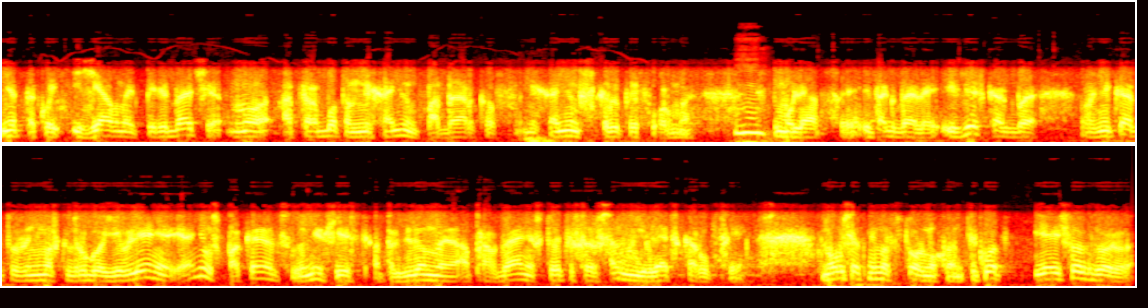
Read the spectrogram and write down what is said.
нет такой явной передачи, но отработан механизм подарков, механизм скрытой формы, uh-huh. стимуляции и так далее. И здесь как бы возникает уже немножко другое явление, и они успокаиваются, у них есть определенное оправдание, что это совершенно не является коррупцией. Но мы сейчас немножко в сторону ходим. Так вот, я еще раз говорю,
